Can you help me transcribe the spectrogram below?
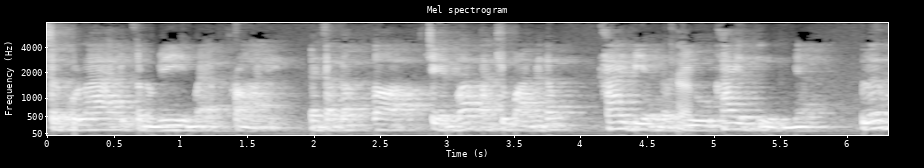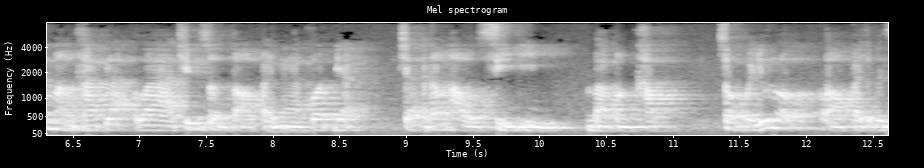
circular economy มา apply นะครับแล้วก็จะเห็นว่าปัจจุบันนะครับค่าย BMW ค่ายอื่นเนี่ยเริ่มบังคับละว่าชิ้นส่วนต่อไปในอนาคตเนี่ยจะต้องเอา CE มาบังคับ ส่งไปยุโรปต่อไปจะเป็น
